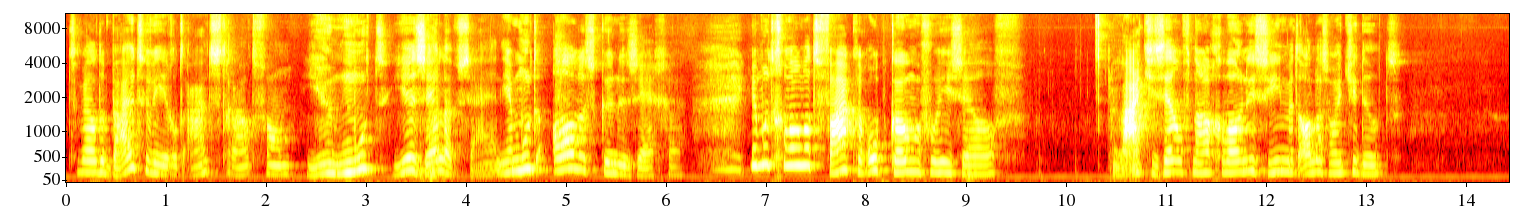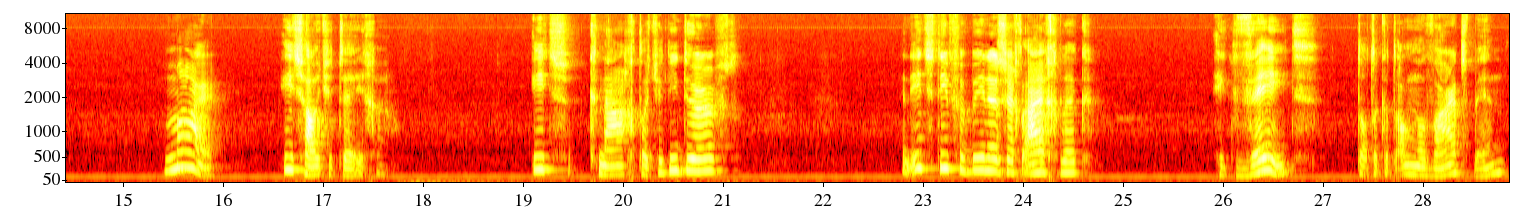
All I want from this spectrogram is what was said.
Terwijl de buitenwereld uitstraalt van je moet jezelf zijn. Je moet alles kunnen zeggen. Je moet gewoon wat vaker opkomen voor jezelf. Laat jezelf nou gewoon eens zien met alles wat je doet. Maar iets houdt je tegen. Iets knaagt dat je het niet durft. En iets dieper binnen zegt eigenlijk: Ik weet dat ik het allemaal waard ben,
